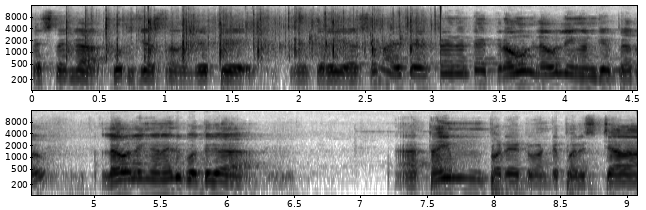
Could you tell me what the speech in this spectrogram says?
ఖచ్చితంగా పూర్తి చేస్తానని చెప్పి నేను తెలియజేస్తాను. అయితే ఏంటంటే గ్రౌండ్ లెవెలింగ్ అని చెప్పారు. లెవెలింగ్ అనేది కొద్దిగా టైం పడేటువంటి పరిస్థితి చాలా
